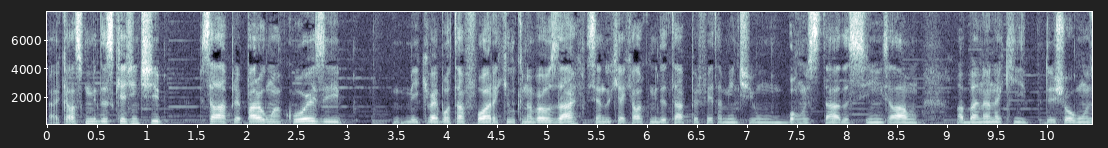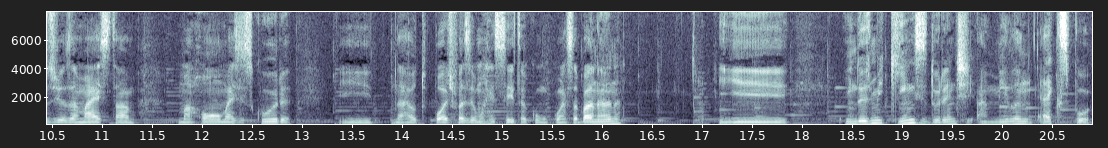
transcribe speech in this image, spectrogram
aquelas comidas que a gente, sei lá, prepara alguma coisa e meio que vai botar fora aquilo que não vai usar, sendo que aquela comida está perfeitamente em um bom estado, assim, sei lá, um, uma banana que deixou alguns dias a mais, está marrom, mais escura. E na real tu pode fazer uma receita com, com essa banana. E em 2015, durante a Milan Expo,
